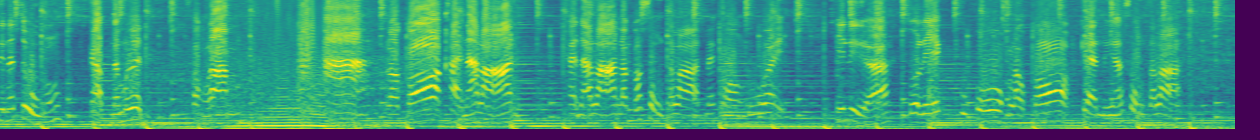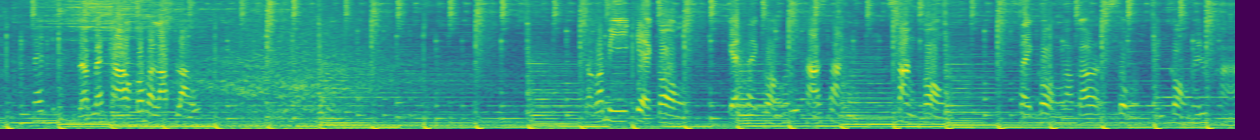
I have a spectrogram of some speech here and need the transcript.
ซื้อนาจุ๋มกับน้ำมืดสองลำได้มาแล้วก็ขายหน้าร้าน ขายหน้าร้านแล้วก็ส่งตลาดแม่กลองด้วย ที่เหลือตัวเล็กทุกโภคเราก็แกะเนื้อส่งตลาดแม่แล้วแม่ค้าก็มารับเรา แล้วก็มีแกะกล่อง แกะใส่กล่องให้ลูกค้าสั่งสั่งกล่อง ใส่กล่องแล้วก็ส่งเป็นกล่องให้ลูกค้า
